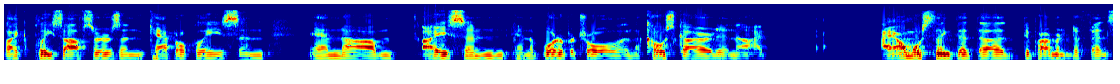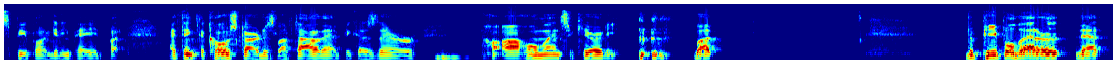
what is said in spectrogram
like police officers and Capitol Police and and um, ICE and and the Border Patrol and the Coast Guard and uh, I I almost think that the Department of Defense people are getting paid, but I think the Coast Guard is left out of that because they're uh, Homeland Security. but the people that are that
